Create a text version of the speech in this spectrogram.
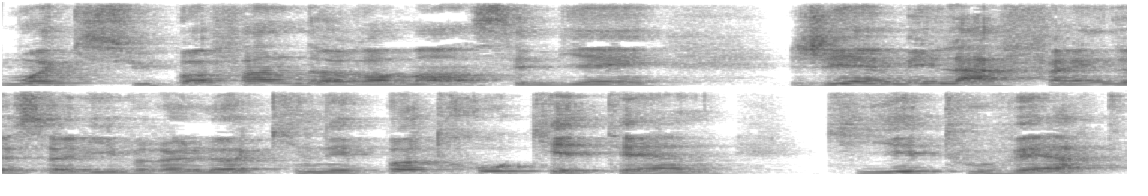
Moi qui suis pas fan de romance, eh bien, j'ai aimé la fin de ce livre-là qui n'est pas trop quétaine, qui est ouverte,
